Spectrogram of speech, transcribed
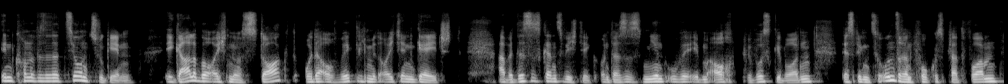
in Konversation zu gehen? Egal, ob er euch nur stalkt oder auch wirklich mit euch engaged. Aber das ist ganz wichtig und das ist mir und Uwe eben auch bewusst geworden. Deswegen zu unseren Fokusplattformen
